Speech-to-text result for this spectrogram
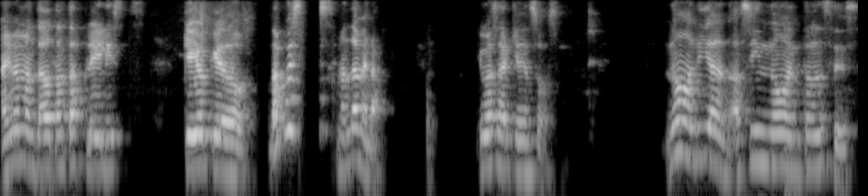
a mí me han mandado tantas playlists que yo quedo, va pues, mándamela. Y vas a saber quién sos. No, Lía, así no, entonces,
